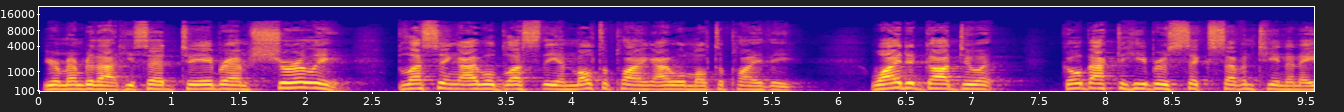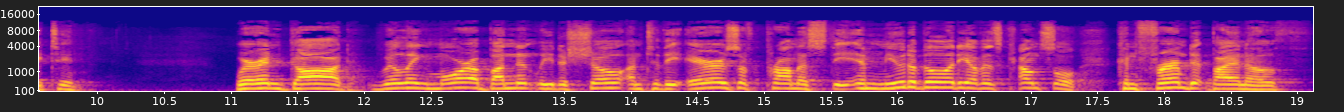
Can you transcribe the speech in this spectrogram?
You remember that? He said to Abraham, Surely blessing I will bless thee, and multiplying I will multiply thee. Why did God do it? Go back to Hebrews 6, 17 and 18. Wherein God, willing more abundantly to show unto the heirs of promise the immutability of his counsel, confirmed it by an oath,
